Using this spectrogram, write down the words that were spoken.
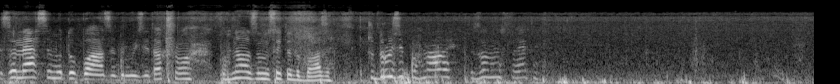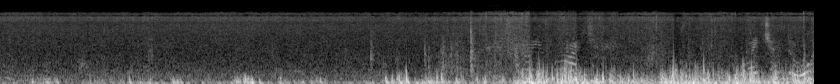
занесемо до бази, друзі. Так що погнали заносити до бази. Друзі, погнали заносити. Ну і Бойчик. Бойчик друг.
